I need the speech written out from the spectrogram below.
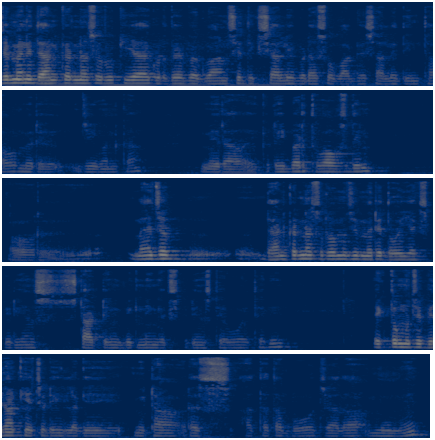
जब मैंने ध्यान करना शुरू किया, गुरुदेव भगवान से दीक्षा ली बड़ा सौभाग्यशाली दिन था वो मेरे जीवन का। मेरा एक रीबर्थ हुआ उस दिन और मैं जब ध्यान करना शुरू हुआ, मुझे मेरे दो ही एक्सपीरियंस स्टार्टिंग बिगनिंग एक्सपीरियंस थे, वो थे कि एक तो मुझे बिना खिचड़ी लगे मीठा रस आता था बहुत ज़्यादा मुँह में,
